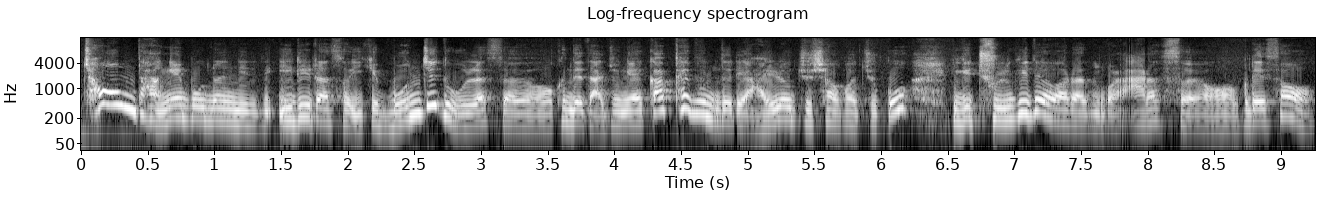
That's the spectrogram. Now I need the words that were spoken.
처음 당해보는 일, 일이라서 이게 뭔지도 몰랐어요. 근데 나중에 카페 분들이 알려주셔가지고, 이게 줄기 대화라는 걸 알았어요. 그래서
